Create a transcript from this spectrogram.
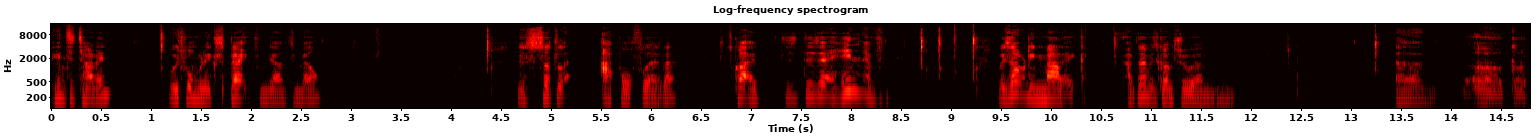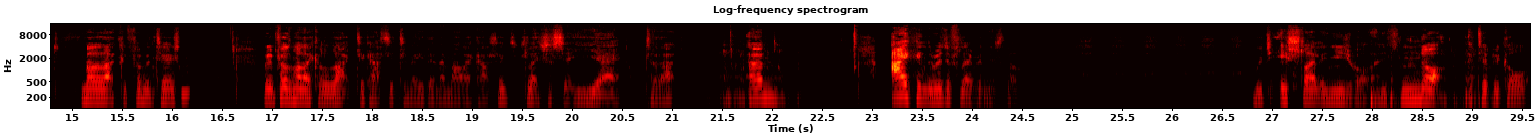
hint of tannin, which one would expect from Downton Mill. There's subtle apple flavour. It's quite a, there's, there's, a hint of well, it's not really malic. I don't know if it's gone through um, um, oh god malolactic fermentation, but it feels more like a lactic acid to me than a malic acid. So let's just say yeah to that. Um, I think there is a flavour in this though, which is slightly unusual, and it's not a typical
